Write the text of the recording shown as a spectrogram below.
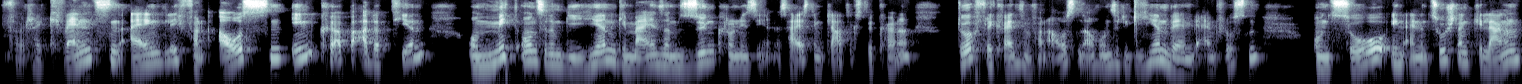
Frequenzen eigentlich von außen im Körper adaptieren und mit unserem Gehirn gemeinsam synchronisieren. Das heißt im Klartext, wir können durch Frequenzen von außen auch unsere Gehirnwellen beeinflussen und so in einen Zustand gelangen,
